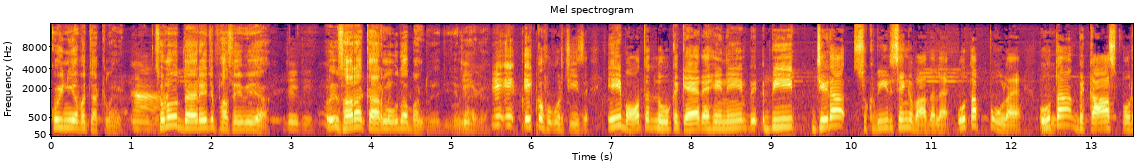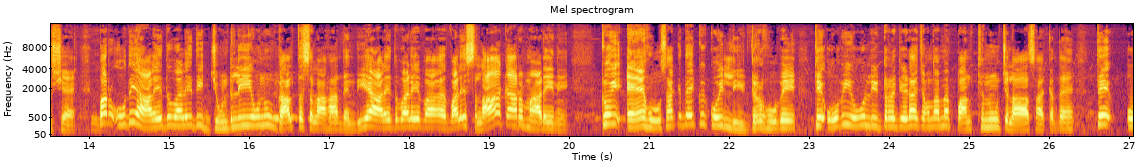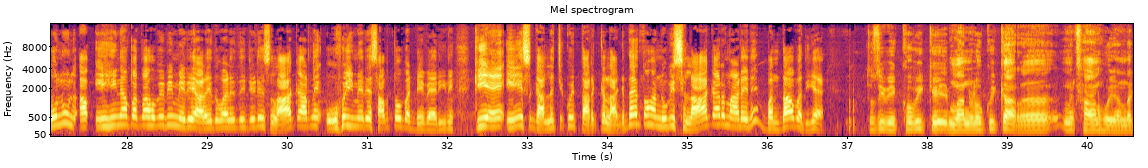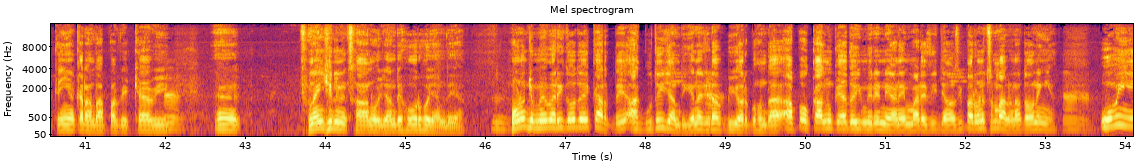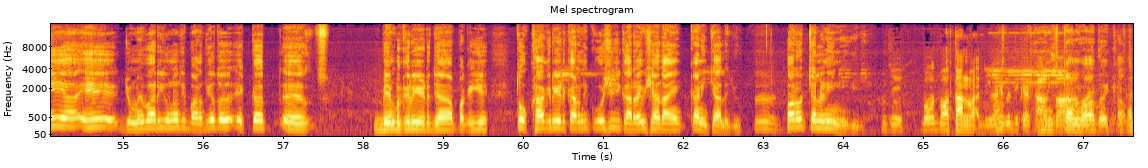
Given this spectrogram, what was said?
ਕੋਈ ਨਹੀਂ ਆਪਾਂ ਚੱਕ ਲਾਂਗੇ। ਸੁਣੋ ਦਾਇਰੇ 'ਚ ਫਸੇ ਹੋਏ ਆ। ਜੀ ਜੀ। ਉਹ ਇਹ ਸਾਰਾ ਕਾਰਨ ਉਹਦਾ ਬਣ ਰਿਹਾ ਜੀ ਜਿੰਨਾ ਹੈਗਾ। ਇਹ ਇਹ- ਇੱਕ ਹੋਰ ਚੀਜ਼ ਇਹ ਬਹੁਤ ਲੋਕ ਕਹਿ ਰਹੇ ਨੇ ਵੀ- ਵੀ ਜਿਹੜਾ ਸੁਖਬੀਰ ਸਿੰਘ ਬਾਦਲ ਹੈ ਉਹ ਤਾਂ ਭੋਲਾ ਹੈ ਉਹ ਤਾਂ ਵਿਕਾਸ ਪੁਰਸ਼ ਹੈ ਪਰ ਉਹਦੇ ਆਲੇ ਦੁਆਲੇ ਦੀ ਜੁੰਡਲੀ ਉਹਨੂੰ ਗਲਤ ਸਲਾਹਾਂ ਦਿੰਦੀ ਹੈ ਆਲੇ ਦੁਆਲੇ ਵਾ- ਵਾਲੇ ਸਲਾਹਕਾਰ ਮਾੜੇ ਨੇ। ਕੋਈ ਐ ਹੋ ਸਕਦਾ ਕਿ ਕੋਈ ਲੀਡਰ ਹੋਵੇ ਤੇ ਉਹ ਵੀ ਉਹ ਲੀਡਰ ਜਿਹੜਾ ਚਾਹੁੰਦਾ ਮੈਂ ਪੰਥ ਨੂੰ ਚਲਾ ਸਕਦਾ ਤੇ ਉਹਨੂੰ ਇਹੀ ਨਾ ਪਤਾ ਹੋਵੇ ਵੀ ਮੇਰੇ ਆਲੇ ਦੁਆਲੇ ਦੇ ਜਿਹੜੇ ਸਲਾਹਕਾਰ ਨੇ ਉਹ ਹੀ ਮੇਰੇ ਸਭ ਤੋਂ ਵੱਡੇ ਵੈਰੀ ਨੇ। ਕੀ ਐ ਇਸ ਗੱਲ 'ਚ ਕੋਈ ਤਰਕ ਲੱਗਦਾ ਤੁਹਾਨੂੰ ਵੀ ਸਲਾਹਕਾਰ ਮਾੜੇ ਨੇ? ਬੰਦਾ ਵਧੀਆ ਹੈ। ਤੁਸੀਂ ਵੇਖੋ ਵੀ ਕਿ ਮੰਨ ਲਓ ਕੋਈ ਘਰ ਨੁਕਸਾਨ ਹੋ ਜਾਂਦਾ ਕਈਆਂ ਘਰਾਂ ਦਾ ਆਪਾਂ ਵੇਖਿਆ ਵੀ ਫਾਈਨੈਂਸ਼ੀਅਲੀ ਨੁਕਸਾਨ ਹੋ ਜਾਂਦੇ ਹੋਰ ਹੋ ਜਾਂਦੇ ਆ। ਹੁਣ ਜ਼ਿੰਮੇਵਾਰੀ ਤਾਂ ਉਹਦੇ ਘਰ ਦੇ ਆਗੂ ਤੇ ਹੀ ਜਾਂਦੀ ਹੈ ਨਾ ਜਿਹੜਾ ਬਜ਼ੁਰਗ ਹੁੰਦਾ। ਆਪੋ ਕੱਲ ਨੂੰ ਕਹਿ ਦੋ ਜੀ ਮੇਰੇ ਨਿਆਣੇ ਮਾੜੇ ਸੀ ਜਾਂ ਸੀ ਪਰ ਉਹਨੇ ਸੰਭਾਲਣਾ ਤਾਂ ਉਹਨੇ ਹੀ ਆ ਉਵੇਂ ਹੀ ਇਹ ਆ ਇਹ ਜ਼ਿੰਮੇਵਾਰੀ ਉਹਨਾਂ ਦੀ ਬਣਦੀ ਉਹ ਤਾਂ ਇੱਕ ਬਿੰਬ ਕ੍ਰੀਏਟ ਜਾਂ ਆਪਾਂ ਕਹੀਏ ਧੋਖਾ ਕ੍ਰੀਏਟ ਕਰਨ ਦੀ ਕੋਸ਼ਿਸ਼ ਕਰ ਰਿਹਾ ਵੀ ਸ਼ਾਇਦ ਐਂ ਕਹਾਣੀ ਚੱਲ ਜੂ। ਪਰ ਉਹ ਚੱਲਣੀ ਨਹੀਂ ਜੀ। ਜੀ ਬਹੁਤ ਬਹੁਤ ਧੰਨਵਾਦ ਜੀ ਵਾਹਿਗੁਰੂ ਜੀ ਕਾ ਖਾਲਸਾ। ਧੰਨਵਾਦ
